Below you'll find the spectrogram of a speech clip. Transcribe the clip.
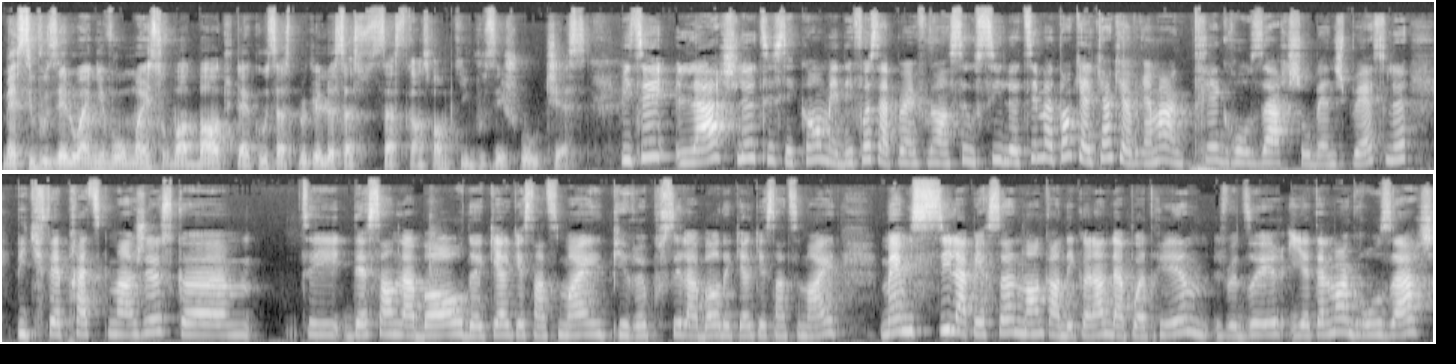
mais si vous éloignez vos mains sur votre barre, tout à coup, ça se peut que là, ça, ça se transforme qu'il vous échoue au chest. Puis tu sais, l'arche, là, tu sais, c'est con, mais des fois, ça peut influencer aussi, là. Tu sais, mettons quelqu'un qui a vraiment un très gros arche au bench press, là, puis qui fait pratiquement juste comme sais, descendre la barre de quelques centimètres puis repousser la barre de quelques centimètres, même si la personne manque en décollant de la poitrine, je veux dire, il y a tellement un gros arche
